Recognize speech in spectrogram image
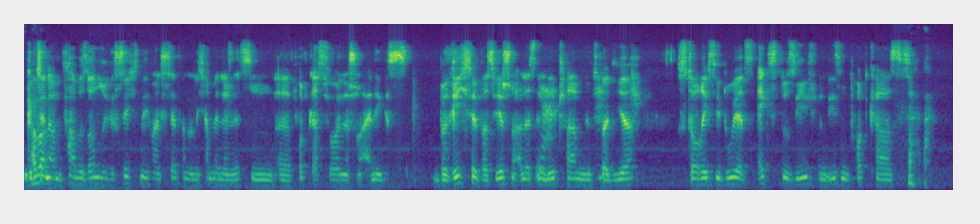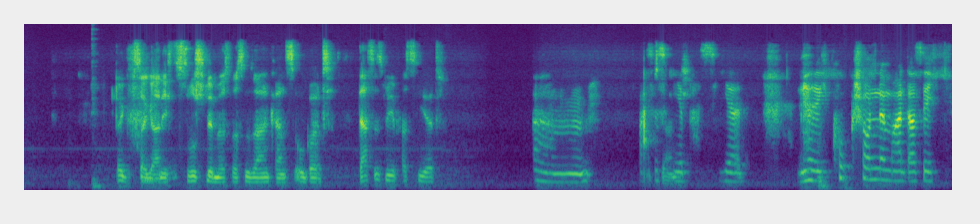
gibt es ja noch ein paar besondere Geschichten. Ich meine, Stefan und ich haben in den letzten äh, Podcast-Folgen ja schon einiges berichtet, was wir schon alles ja. erlebt haben. Gibt es bei dir Stories, die du jetzt exklusiv in diesem Podcast. da gibt es da gar nichts so Schlimmes, was du sagen kannst. Oh Gott, das ist mir passiert. Ähm, was ist mir passiert? Ich gucke schon immer, dass ich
